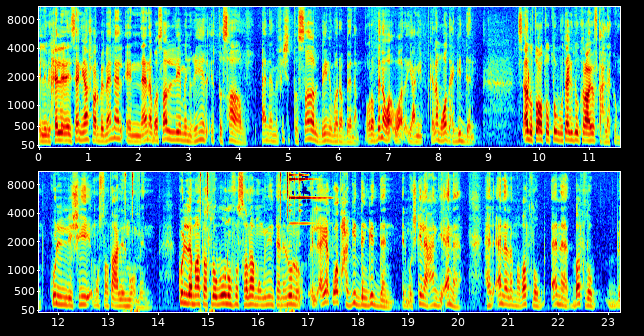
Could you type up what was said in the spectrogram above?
اللي بيخلي الإنسان يشعر بملل إن أنا بصلي من غير اتصال. أنا مفيش اتصال بيني وبين ربنا. وربنا و... و... يعني كلام واضح جدا. اسألوا تعطوا تطلبوا تجدوا اقرأوا يفتح لكم. كل شيء مستطاع للمؤمن. كل ما تطلبونه في الصلاة مؤمنين تنالونه. الآيات واضحة جدا جدا. المشكلة عندي أنا. هل أنا لما بطلب أنا بطلب ب...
